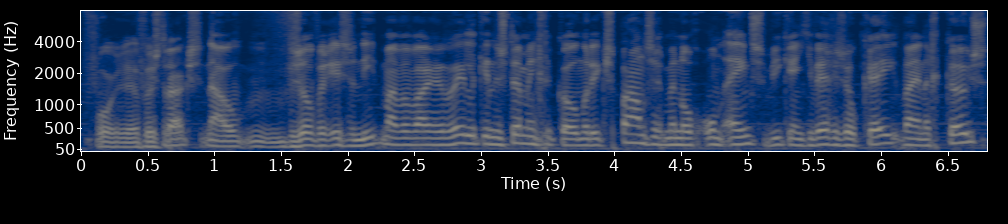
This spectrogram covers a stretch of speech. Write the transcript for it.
voor, eh, voor straks. Nou, zover is het niet, maar we waren redelijk in de stemming gekomen. Rick Spaan zegt me nog oneens. Weekendje weg is oké, weinig keus.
